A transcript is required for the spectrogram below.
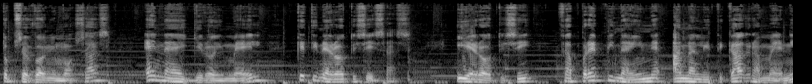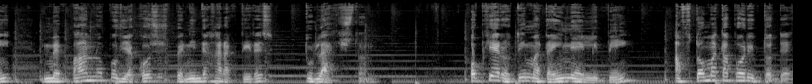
το ψευδόνυμό σας, ένα έγκυρο email και την ερώτησή σας. Η ερώτηση θα πρέπει να είναι αναλυτικά γραμμένη με πάνω από 250 χαρακτήρες τουλάχιστον. Όποια ερωτήματα είναι ελλειπή, αυτόματα απορρίπτονται.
